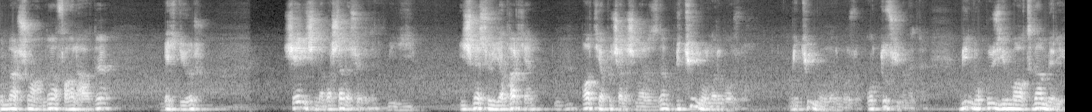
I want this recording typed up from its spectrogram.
Bunlar şu anda faal halde bekliyor. Şehir içinde başta da söyledim. İçme suyu yaparken altyapı çalışmalarımızda bütün yolları bozduk. Bütün yolları bozduk. 30 kilometre. 1926'dan beri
